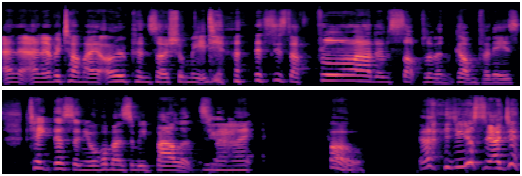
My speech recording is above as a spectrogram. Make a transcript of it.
And, and every time I open social media, it's just a flood of supplement companies. Take this and your hormones will be balanced. Yeah. And I'm like, oh, you just, I just,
